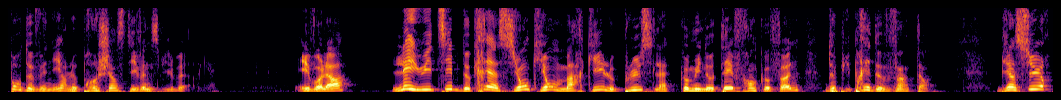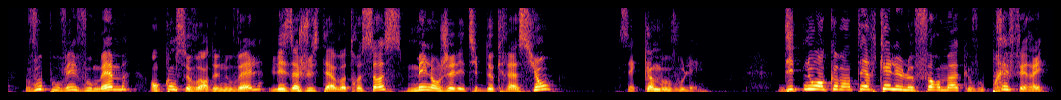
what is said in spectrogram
pour devenir le prochain Steven Spielberg. Et voilà, les 8 types de créations qui ont marqué le plus la communauté francophone depuis près de 20 ans. Bien sûr, vous pouvez vous-même en concevoir de nouvelles, les ajuster à votre sauce, mélanger les types de créations, c'est comme vous voulez. Dites-nous en commentaire quel est le format que vous préférez,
